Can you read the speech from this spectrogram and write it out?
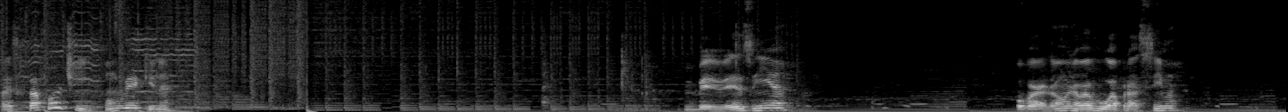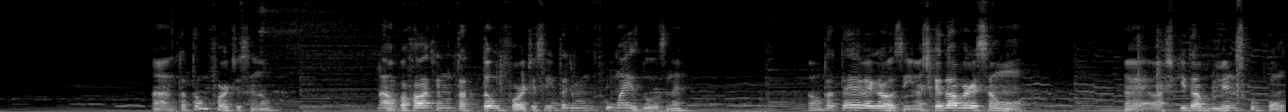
Parece que tá fortinho. Vamos ver aqui, né? Belezinha. Covardão já vai voar pra cima. Ah, não tá tão forte assim não. Não, pra falar que não tá tão forte assim, tá de full mais 12, né? Então tá até legalzinho. Acho que é da versão é, eu acho que dá menos cupom.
